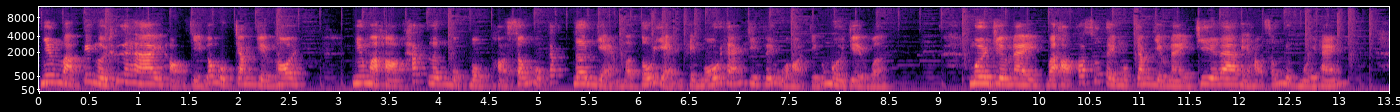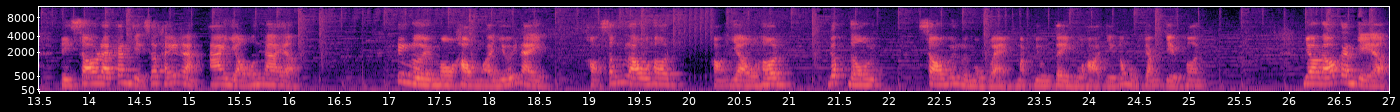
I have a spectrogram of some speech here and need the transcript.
Nhưng mà cái người thứ hai họ chỉ có 100 triệu thôi, nhưng mà họ thắt lưng buộc bụng, họ sống một cách đơn giản và tối giản, thì mỗi tháng chi phí của họ chỉ có 10 triệu à 10 triệu này và họ có số tiền 100 triệu này chia ra thì họ sống được 10 tháng. Thì sau ra các anh chị sẽ thấy rằng ai giàu hơn ai à. Cái người màu hồng ở dưới này họ sống lâu hơn họ giàu hơn gấp đôi so với người màu vàng mặc dù tiền của họ chỉ có 100 triệu thôi. Do đó các anh chị à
